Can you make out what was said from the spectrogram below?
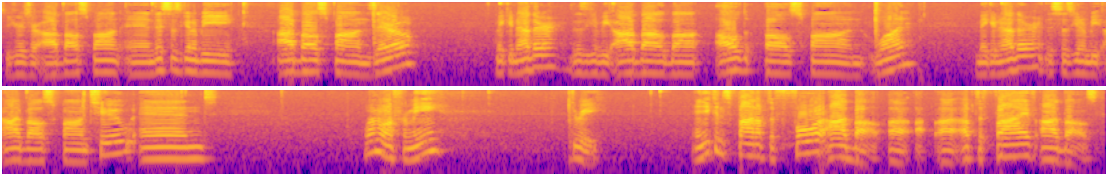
So here's our oddball spawn, and this is going to be oddball spawn 0. Make another. This is going to be oddball, oddball spawn 1. Make another. This is going to be oddball spawn 2. And one more for me. 3. And you can spawn up to 4 oddball, uh, uh, uh, up to 5 oddballs.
